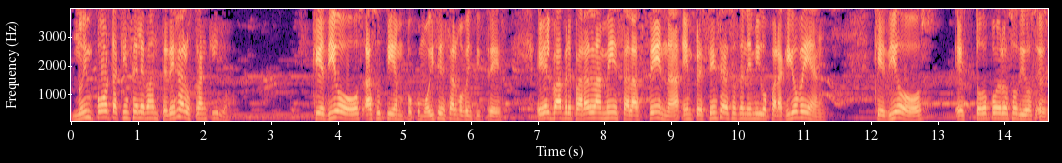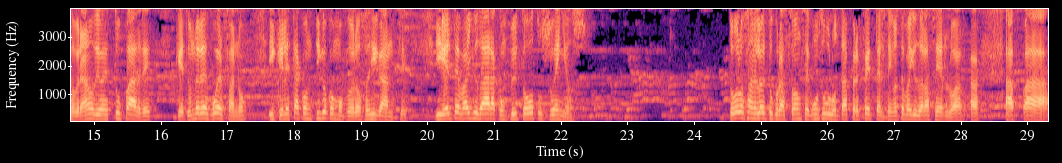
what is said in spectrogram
No importa quién se levante, déjalos tranquilos. Que Dios a su tiempo, como dice en Salmo 23, Él va a preparar la mesa, la cena en presencia de esos enemigos para que ellos vean que Dios es todopoderoso Dios, el soberano Dios es tu Padre que tú no eres huérfano y que Él está contigo como poderoso gigante. Y Él te va a ayudar a cumplir todos tus sueños. Todos los anhelos de tu corazón, según su voluntad perfecta, el Señor te va a ayudar a hacerlo, a, a,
